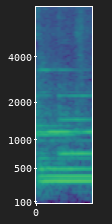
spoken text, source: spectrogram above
Música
